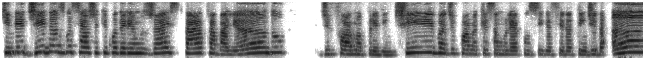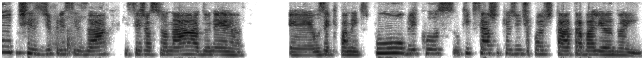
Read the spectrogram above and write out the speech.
que medidas você acha que poderíamos já estar trabalhando de forma preventiva, de forma que essa mulher consiga ser atendida antes de precisar que seja acionado, né, é, os equipamentos públicos? O que, que você acha que a gente pode estar trabalhando aí?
